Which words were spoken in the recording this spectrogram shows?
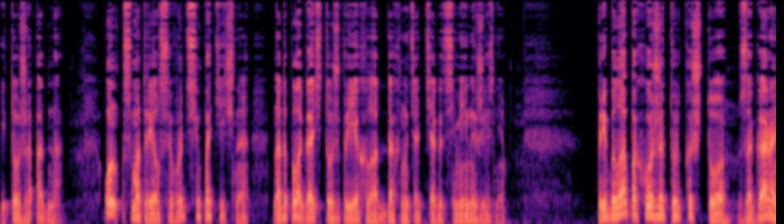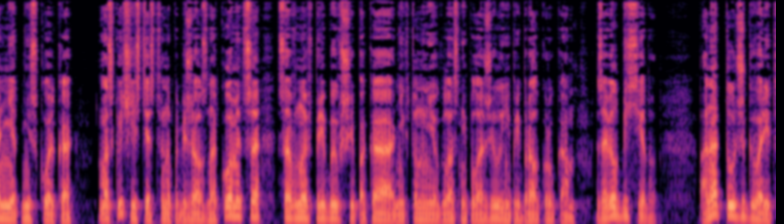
и тоже одна – он смотрелся, вроде симпатичная. Надо полагать, тоже приехала отдохнуть от тягот семейной жизни. Прибыла, похоже, только что. Загара нет нисколько. Москвич, естественно, побежал знакомиться со вновь прибывшей, пока никто на нее глаз не положил и не прибрал к рукам. Завел беседу. Она тут же говорит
